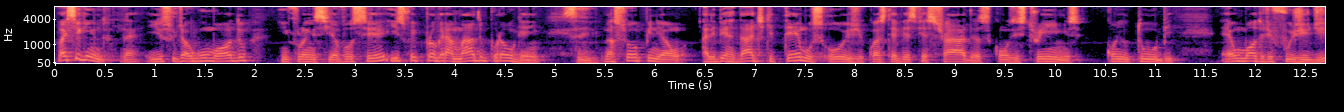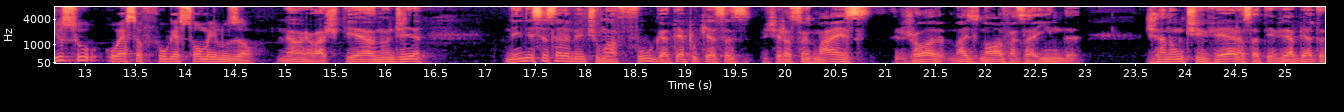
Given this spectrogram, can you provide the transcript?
vai seguindo, né? Isso de algum modo influencia você, isso foi programado por alguém. Sim. Na sua opinião, a liberdade que temos hoje com as TVs fechadas, com os streams, com o YouTube, é um modo de fugir disso ou essa fuga é só uma ilusão? Não, eu acho que é num dia nem necessariamente uma fuga, até porque essas gerações mais mais novas ainda, já não tiveram essa TV aberta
